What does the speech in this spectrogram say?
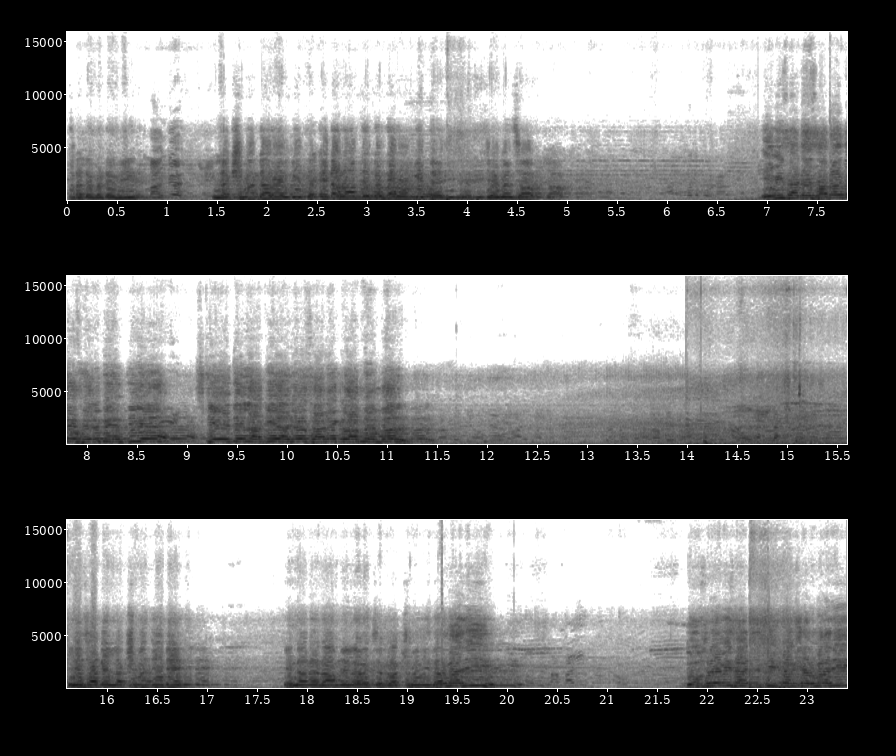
ਸਾਡੇ ਵੱਡੇ ਵੀਰ ਲక్ష్ਮਣ ਦਾ ਰੋਲ ਕੀਤਾ, ਇਹਨਾਂ ਰਾਮ ਰਾਮਚੰਦਰ ਦਾ ਰੋਲ ਕੀਤਾ ਜੀ ਜੈਮਨ ਸਾਹਿਬ। ਇਹ ਵੀ ਸਾਡੇ ਸਾਡਾ ਤੋਂ ਫਿਰ ਬੇਨਤੀ ਹੈ ਸਟੇਜ ਦੇ ਲਾਗੇ ਆ ਜਾਓ ਸਾਰੇ ਕਲੱਬ ਮੈਂਬਰ ਇਹ ਸਾਡੇ ਲక్ష్ਮਣ ਜੀ ਨੇ, ਇਹਨਾਂ ਨੇ ਰਾਮਲੀਲਾ ਵਿੱਚ ਲక్ష్ਮਣ ਜੀ ਦਾ ਜੀ, ਦੂਸਰੇ ਵੀ ਸਾਡੇ ਦੀਪਕ ਸ਼ਰਮਾ ਜੀ।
